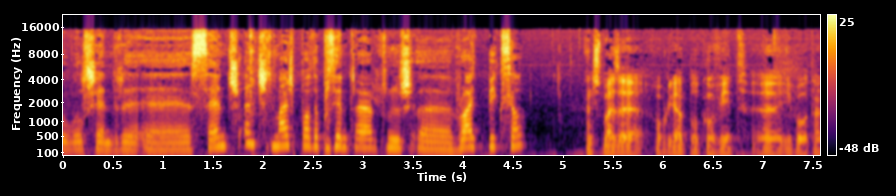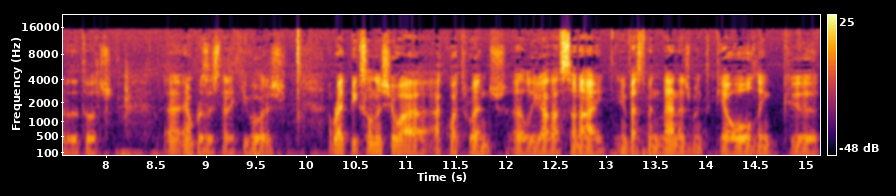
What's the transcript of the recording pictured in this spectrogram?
o Alexandre uh, Santos. Antes de mais, pode apresentar-nos a uh, Bright Pixel? Antes de mais, é, obrigado pelo convite uh, e boa tarde a todos. Uh, é um prazer estar aqui hoje. A Bright Pixel nasceu há, há quatro anos, ligada à Sonai Investment Management, que é a holding que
